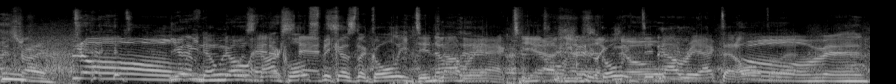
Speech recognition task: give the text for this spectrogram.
Nice try. No. You have know no it was header not close stats. because the goalie did No not head. react. Yeah, he was the like, goalie no. did not react at all Oh, man.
